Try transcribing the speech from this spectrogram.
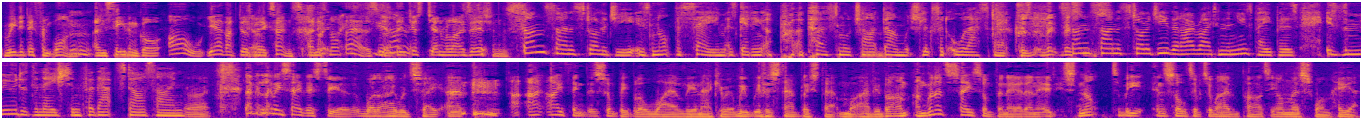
Read a different one and see them go, "Oh, yeah, that does Yeah. make sense," and it's not theirs. Yeah, they're just generalizations. Sun sign astrology is not the same as getting a, pr- a personal chart done, which looks at all aspects. th- th- this Sun is- sign astrology that I write in the newspapers is the mood of the nation for that star sign. All right. Let me, let me say this to you, what I would say. Um, I, I think that some people are wildly inaccurate. We, we've established that and what have you. But I'm, I'm going to say something here, and it, it's not to be insultive to either party on this one here.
